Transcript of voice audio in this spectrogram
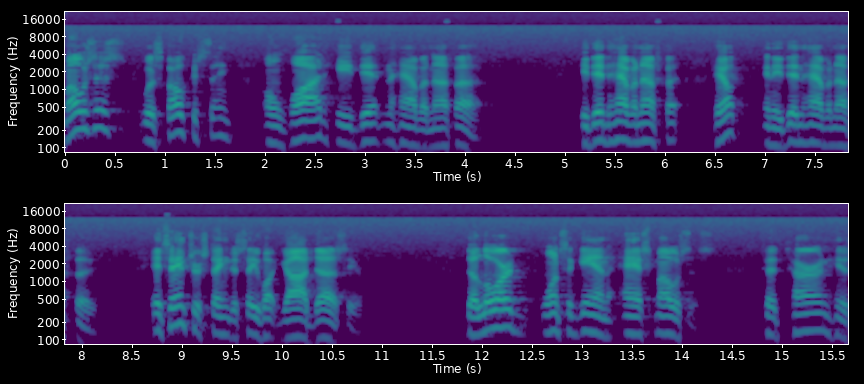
Moses was focusing on what he didn't have enough of. He didn't have enough help and he didn't have enough food. It's interesting to see what God does here. The Lord once again asked Moses to turn his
